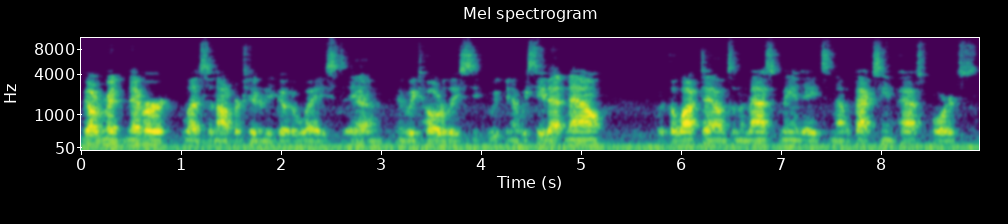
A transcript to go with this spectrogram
government never lets an opportunity go to waste, and, yeah. and we totally see we, you know we see that now with the lockdowns and the mask mandates and now the vaccine passports,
